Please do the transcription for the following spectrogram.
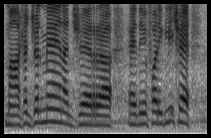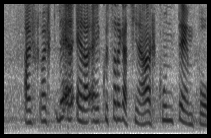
ma c'è già il manager, eh, deve fare i clienti, cioè era, eh, questa ragazzina al contempo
